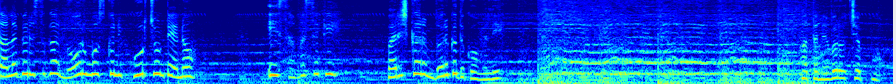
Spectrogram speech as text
తల బిరుసుగా నోరు మూసుకుని కూర్చుంటేనో ఈ సమస్యకి పరిష్కారం దొరకదు కోమలి. అతనెవరో చెప్పు.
